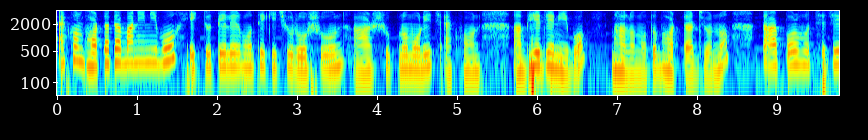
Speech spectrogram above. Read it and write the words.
এখন ভর্তাটা বানিয়ে নিব। একটু তেলের মধ্যে কিছু রসুন আর শুকনো মরিচ এখন ভেজে নিব ভালো মতো ভর্তার জন্য। তারপর হচ্ছে যে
